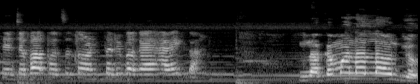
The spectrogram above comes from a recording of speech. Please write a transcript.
त्यांच्या बापाचं तोंड तरी बघाय हाय का? नका मनाला लावून घेऊ.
